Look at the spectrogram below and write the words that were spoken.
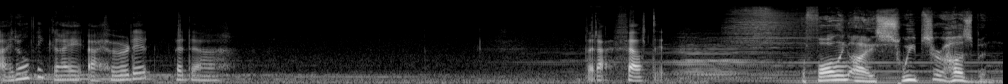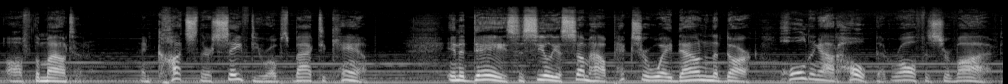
I don't think I, I heard it, but uh, but I felt it. The falling ice sweeps her husband off the mountain and cuts their safety ropes back to camp. In a daze, Cecilie somehow picks her way down in the dark, holding out hope that Rolf has survived.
